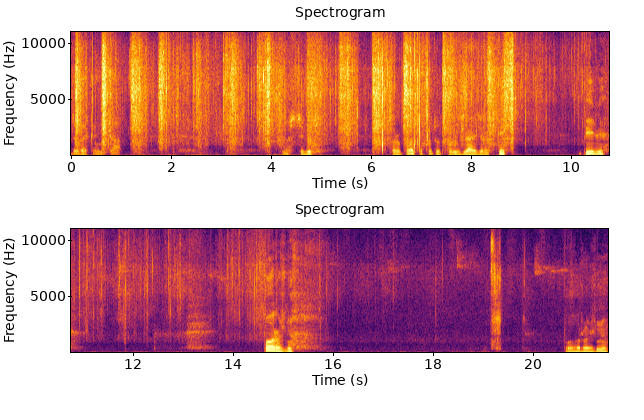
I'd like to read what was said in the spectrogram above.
здалека нічого. Ось собі ропочок, тут полюбляють рости. Білі. Порожньо. Порожньо.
